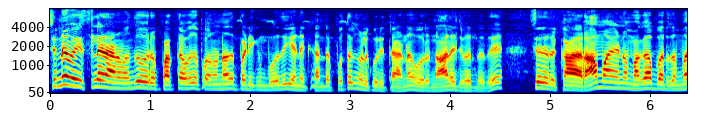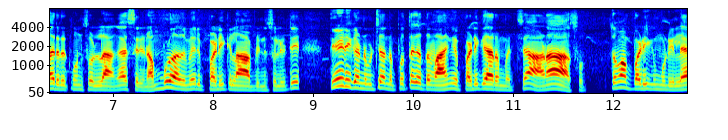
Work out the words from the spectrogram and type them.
சின்ன வயசில் நான் வந்து ஒரு பத்தாவது பதினொன்றாவது படிக்கும்போது எனக்கு அந்த புத்தகங்கள் குறித்தான ஒரு நாலேஜ் வந்தது. சரி ஒரு கா ராமாயணம் மகாபாரதம் மாதிரி இருக்கும்னு சொல்லாங்க சரி நம்மளும் அதுமாரி படிக்கலாம் அப்படின்னு சொல்லிட்டு தேடி கண்டுபிடிச்சி அந்த புத்தகத்தை வாங்கி படிக்க ஆரம்பித்தேன் ஆனால் சுத்தமாக படிக்க முடியல.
